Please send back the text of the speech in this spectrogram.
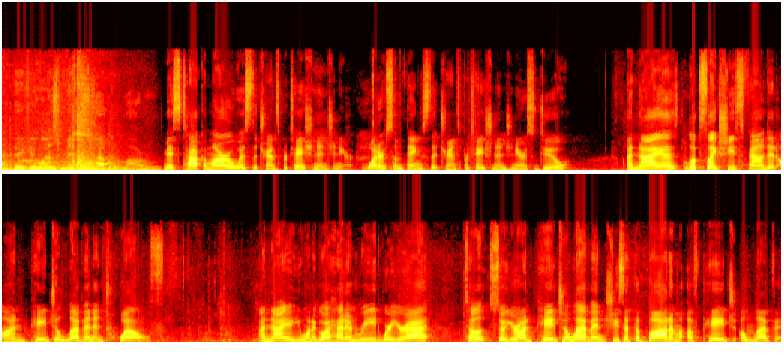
I think it was Miss Takamaru. Miss Takamaru was the transportation engineer. What are some things that transportation engineers do? Anaya looks like she's found it on page 11 and 12. Anaya, you want to go ahead and read where you're at? Tell, so you're on page 11. She's at the bottom of page 11.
